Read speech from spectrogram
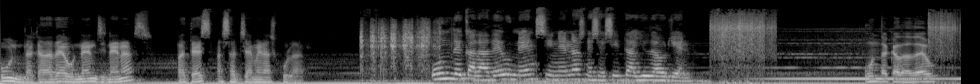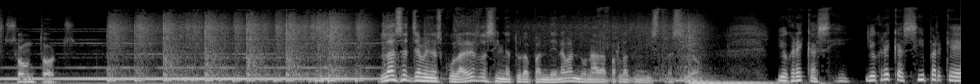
Un de cada 10 nens i nenes pateix assetjament escolar. Un de cada 10 nens i nenes necessita ajuda urgent. Un de cada deu som tots. L'assetjament escolar és l'assignatura pendent abandonada per l'administració. Jo crec que sí. Jo crec que sí perquè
